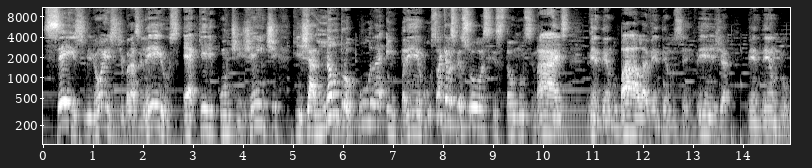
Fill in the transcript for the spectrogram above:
6 milhões de brasileiros. É aquele contingente que já não procura emprego. São aquelas pessoas que estão nos sinais, vendendo bala, vendendo cerveja, vendendo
